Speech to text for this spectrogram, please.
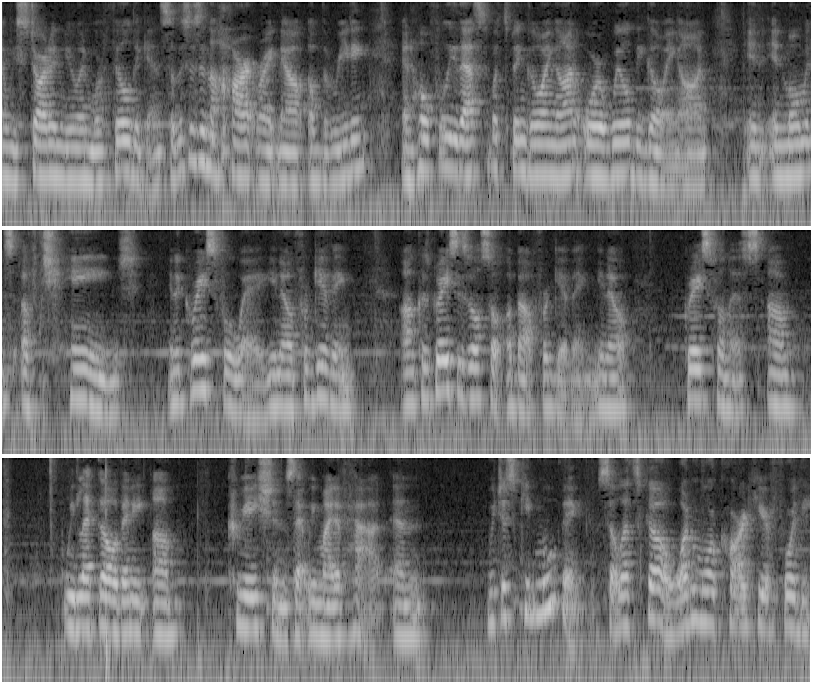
and we start anew and we're filled again. So this is in the heart right now of the reading, and hopefully that's what's been going on or will be going on in, in moments of change in a graceful way, you know, forgiving. Because um, grace is also about forgiving, you know, gracefulness. Um, we let go of any um, creations that we might have had and we just keep moving. So let's go. One more card here for the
